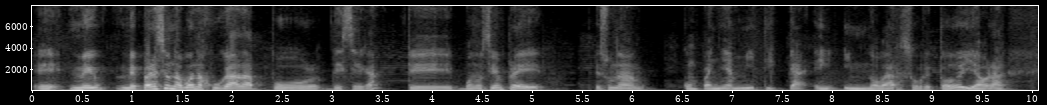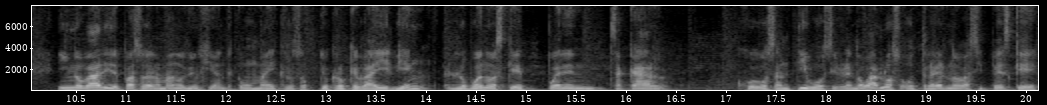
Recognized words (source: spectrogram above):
Eh, me, parece una buena jugada por de Sega, que bueno, siempre es una compañía mítica en innovar sobre todo y ahora innovar y de paso de la mano de un gigante como Microsoft, yo creo que va a ir bien. Lo bueno es que pueden sacar juegos antiguos y renovarlos o traer nuevas IPs que,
